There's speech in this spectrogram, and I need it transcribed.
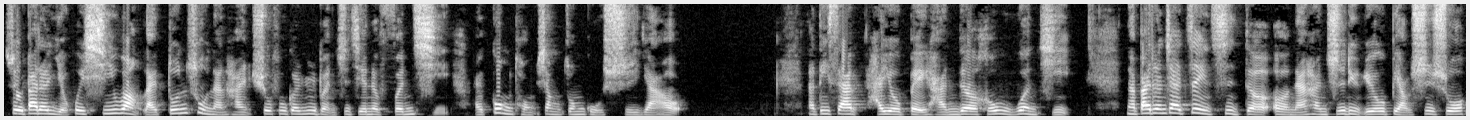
所以拜登也会希望来敦促南韩修复跟日本之间的分歧，来共同向中国施压哦。那第三，还有北韩的核武问题。那拜登在这一次的呃南韩之旅也有表示说，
